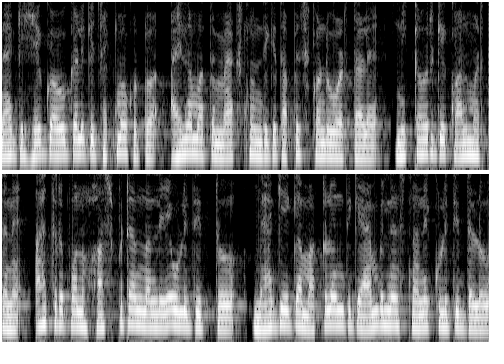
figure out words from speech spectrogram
ಮ್ಯಾಗಿ ಹೇಗೂ ಅವುಗಳಿಗೆ ಚಕಮ ಕೊಟ್ಟು ಐಲಾ ಮತ್ತು ಮ್ಯಾಕ್ಸ್ ನೊಂದಿಗೆ ತಪ್ಪಿಸಿಕೊಂಡು ಓಡ್ತಾಳೆ. ನಿಕ್ ಅವರಿಗೆ ಕಾಲ್ ಮಾಡ್ತಾನೆ. ಆದ್ರೆ ಫೋನ್ ಹಾಸ್ಪಿಟಲ್ ನಲ್ಲಿಯೇ ಉಳಿದಿತ್ತು. ಮ್ಯಾಗಿ ಈಗ ಮಕ್ಕಳೊಂದಿಗೆ ಆಂಬ್ಯುಲೆನ್ಸ್ನಲ್ಲಿ ಕುಳಿತಿದ್ದಳು.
